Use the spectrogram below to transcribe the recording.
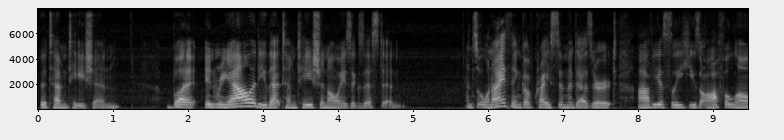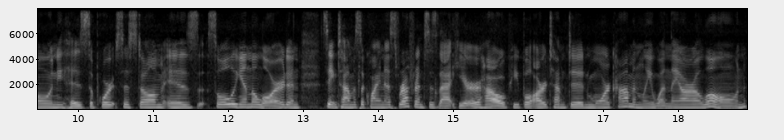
the temptation. But in reality, that temptation always existed. And so when I think of Christ in the desert, obviously he's off alone. His support system is solely in the Lord. And St. Thomas Aquinas references that here how people are tempted more commonly when they are alone.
